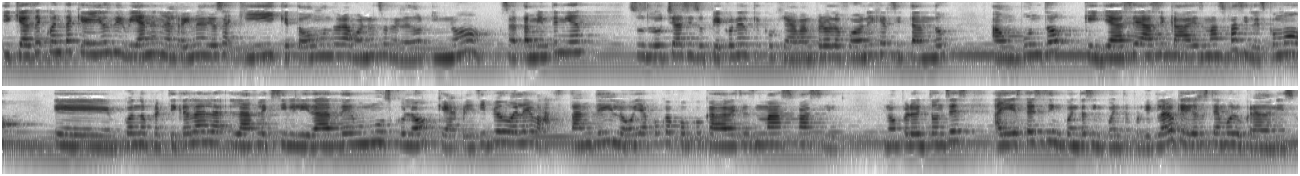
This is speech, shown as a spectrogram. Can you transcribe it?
y que hace cuenta que ellos vivían en el reino de Dios aquí, que todo el mundo era bueno en su alrededor. Y no, o sea, también tenían sus luchas y su pie con el que cojeaban, pero lo fueron ejercitando a un punto que ya se hace cada vez más fácil. Es como eh, cuando practicas la, la, flexibilidad de un músculo, que al principio duele bastante y luego ya poco a poco cada vez es más fácil. ¿no? Pero entonces ahí está ese 50-50, porque claro que Dios está involucrado en eso,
